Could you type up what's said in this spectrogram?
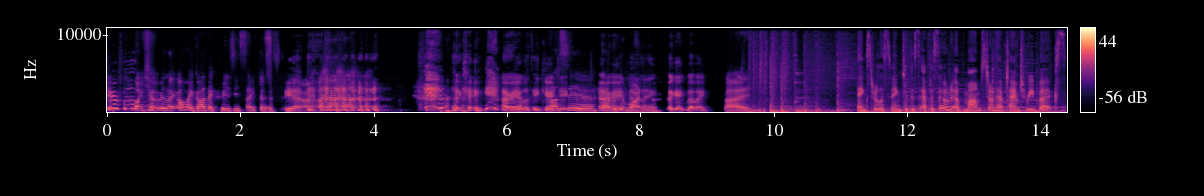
careful. Oh, you'll be like, oh my god, that crazy cyclist. yeah. yeah. okay. All right. Yeah. Well, take care, I'll Jane. see you. All Have right. a good morning. Okay. Bye-bye. Bye. Thanks for listening to this episode of Moms Don't Have Time to Read Books.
